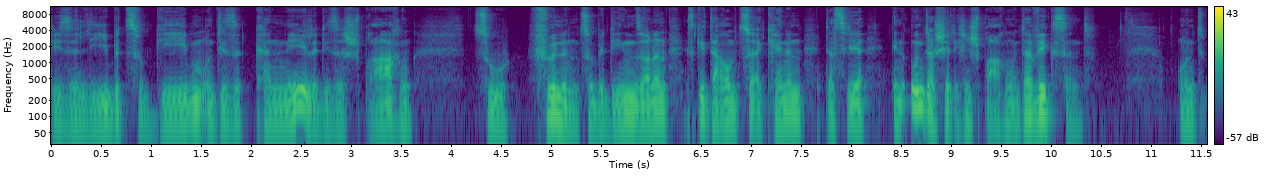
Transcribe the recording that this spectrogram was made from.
diese Liebe zu geben und diese Kanäle, diese Sprachen zu füllen, zu bedienen, sondern es geht darum zu erkennen, dass wir in unterschiedlichen Sprachen unterwegs sind. Und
